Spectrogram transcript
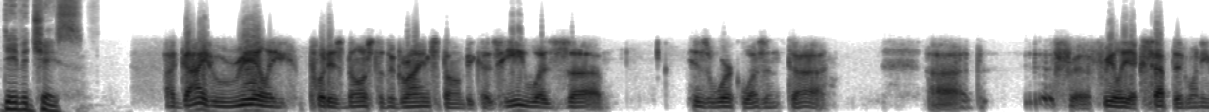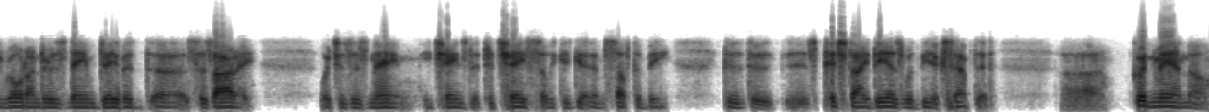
David Chase. A guy who really put his nose to the grindstone because he was uh, his work wasn't uh, uh, f- freely accepted when he wrote under his name David uh, Cesare. which is his name. He changed it to Chase so he could get himself to be to, to his pitched ideas would be accepted. Uh, good man though,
